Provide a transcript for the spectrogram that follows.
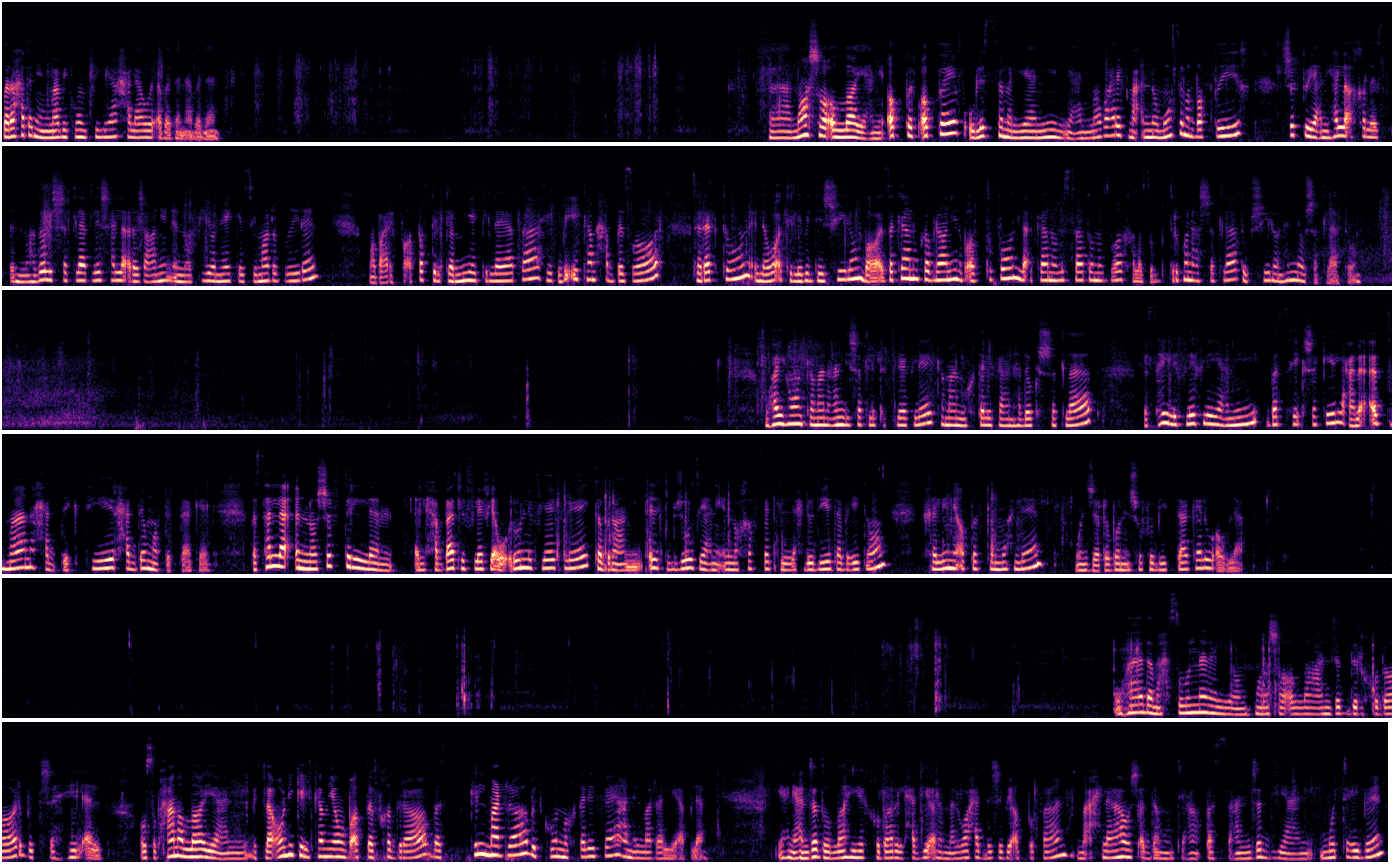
صراحة يعني ما بيكون فيها حلاوة ابدا ابدا. فما شاء الله يعني قطف قطف ولسه مليانين. يعني ما بعرف مع إنه موسم البطيخ شفتوا يعني هلأ خلص إنه هدول الشكلات ليش هلأ رجعانين إنه فيهم هيك ثمار صغيرة؟ ما بعرف. فقطفت الكمية كلياتها. هيك بقي كم حبة صغار تركتهم لوقت اللي بدي أشيلهم. بقى إذا كانوا كبرانين بقطفهم. لأ كانوا لساتهم صغار. خلص بتركهم على الشكلات وبشيلهم هن وشكلاتهم وهي هون كمان عندي شكلة الفليفلة كمان مختلفة عن هدوك الشكلات بس هي الفليفلة يعني بس هيك شكل على قد ما أنا حدة كتير حدة وما بتتاكل. بس هلأ إنه شفت الحبات الفليفلة أو قرون الفليفلة كبرانين قلت بجوز يعني إنه خفت الحدودية تبعيتهم. خليني أطف كم وحدة ونجربهم نشوف بيتاكلوا أو لا. وهذا محصولنا لليوم. ما شاء الله عن جد الخضار بتشهي القلب. وسبحان الله يعني بتلاقوني كل كم يوم بقطف خضرة بس كل مرة بتكون مختلفة عن المرة اللي قبلها. يعني عن جد والله هيك خضار الحديقة لما الواحد بيجي بيقطفان ما أحلاها وش قد ممتعة. بس عن جد يعني متعبة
